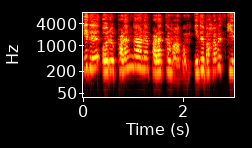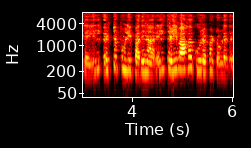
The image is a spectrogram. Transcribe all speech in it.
இது ஒரு பழங்கால பழக்கமாகும். இது பகவத்கீதையில் எட்டு புள்ளி பதினாறில் தெளிவாக கூறப்பட்டுள்ளது.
